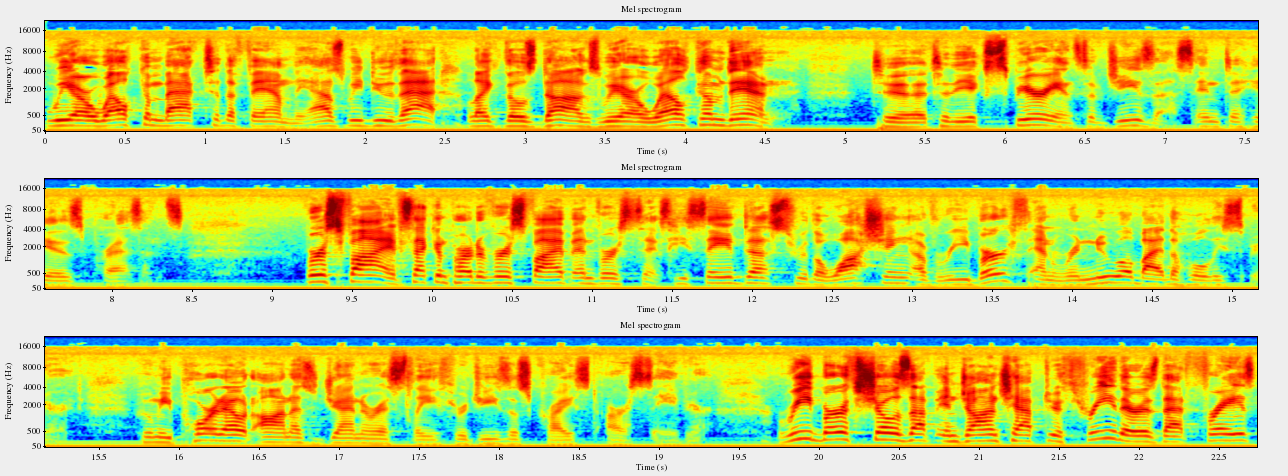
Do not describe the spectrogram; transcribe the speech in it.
we are welcomed back to the family. As we do that, like those dogs, we are welcomed in to, to the experience of Jesus, into his presence. Verse 5, second part of verse 5 and verse 6. He saved us through the washing of rebirth and renewal by the Holy Spirit, whom He poured out on us generously through Jesus Christ our Savior. Rebirth shows up in John chapter 3. There is that phrase,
